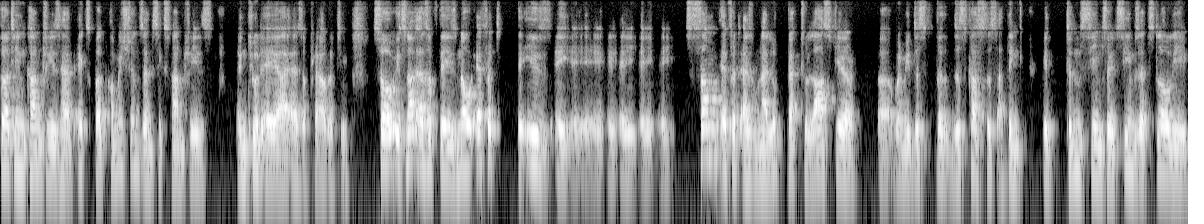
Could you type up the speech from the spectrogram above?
13 countries have expert commissions and six countries include AI as a priority. So it's not as if there is no effort. There is a, a, a, a some effort as when I look back to last year uh, when we dis discussed this, I think it didn't seem, so it seems that slowly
